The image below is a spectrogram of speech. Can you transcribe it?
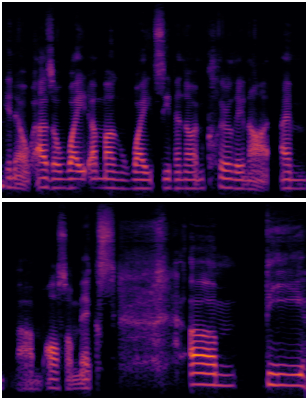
you know as a white among whites even though i'm clearly not. I'm um, also mixed. Um, the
